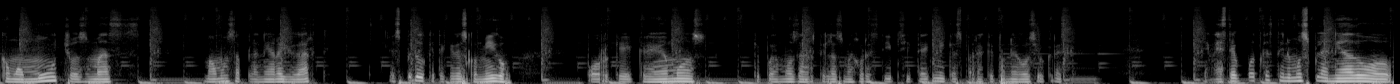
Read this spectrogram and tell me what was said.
como muchos más vamos a planear ayudarte. Espero que te quedes conmigo porque creemos que podemos darte los mejores tips y técnicas para que tu negocio crezca. En este podcast tenemos planeado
